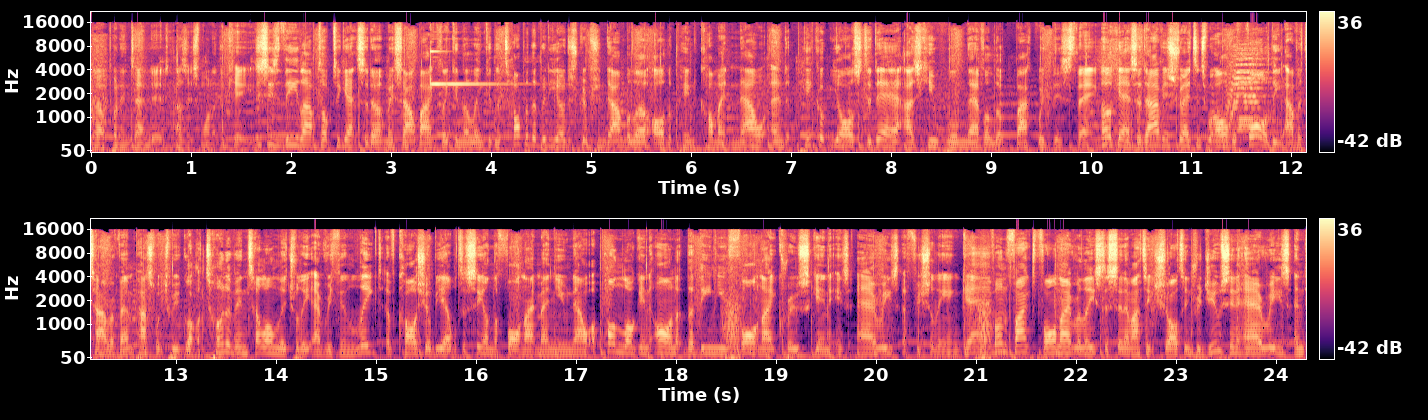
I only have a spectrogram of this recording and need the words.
no pun intended, as it's one of the keys. This is the laptop to get, so don't miss out by clicking the link at the top of the video description down below or the pinned comment now and pick up yours today as you will never look back with this thing. Okay, so diving straight into it all before the Avatar event pass, which we've got a ton of intel on, literally everything leaked. Of course, you'll be able to see on the Fortnite menu now upon logging on that the new Fortnite crew skin is Ares, officially in game. Fun fact, Fortnite released a cinematic short introducing Ares, and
